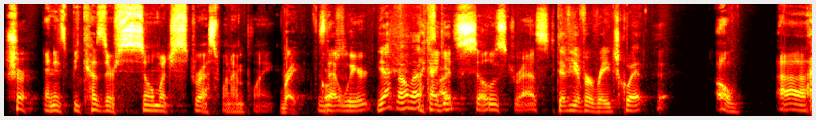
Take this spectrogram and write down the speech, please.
sure. And it's because there's so much stress when I'm playing. Right. of Is that weird? Yeah. No, that's. Like I get so stressed. have you ever rage quit? Oh, uh,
